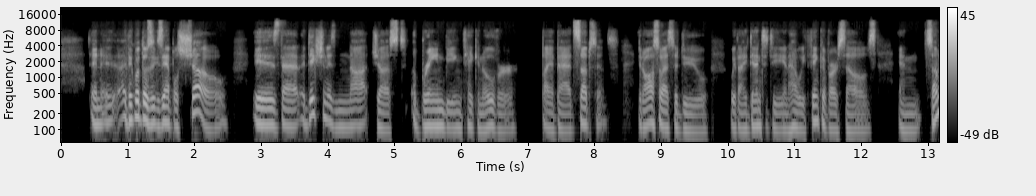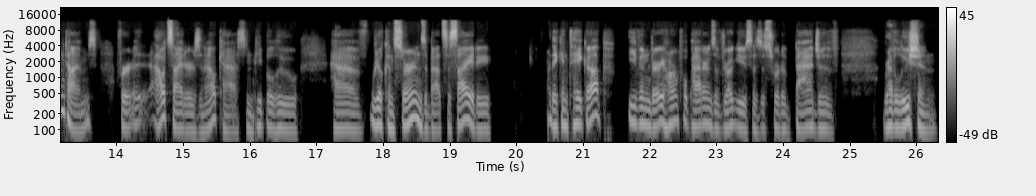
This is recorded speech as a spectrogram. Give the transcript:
And I think what those examples show is that addiction is not just a brain being taken over by a bad substance. It also has to do with identity and how we think of ourselves. And sometimes for uh, outsiders and outcasts and people who have real concerns about society, they can take up even very harmful patterns of drug use as a sort of badge of revolution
